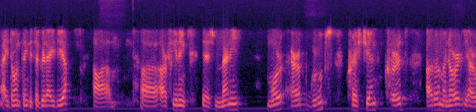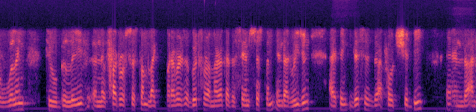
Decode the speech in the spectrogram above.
I don't think it's a good idea. Um, uh, our feeling there's many more Arab groups, Christian, Kurds, other minority are willing to believe in the federal system, like whatever is good for America, the same system in that region. I think this is the approach should be, and uh, and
